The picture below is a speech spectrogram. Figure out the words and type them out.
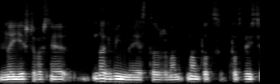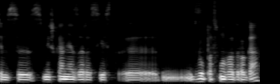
No i jeszcze właśnie nagminne jest to, że mam, mam pod, pod wyjściem z, z mieszkania zaraz jest e, dwupasmowa droga.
